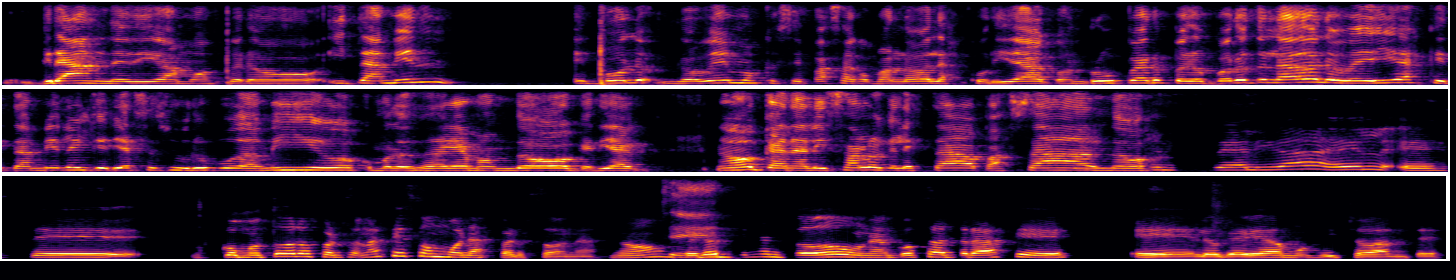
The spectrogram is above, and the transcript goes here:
grande, digamos, pero y también lo vemos que se pasa como al lado de la oscuridad con Rupert, pero por otro lado lo veías que también él quería hacer su grupo de amigos, como los Diamond Dog, quería ¿no? canalizar lo que le estaba pasando. En realidad él, este, como todos los personajes, son buenas personas, ¿no? Sí. Pero tienen todo una cosa atrás que eh, lo que habíamos dicho antes.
